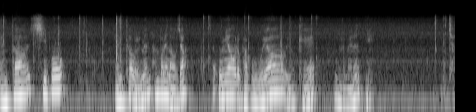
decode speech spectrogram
엔터, 15, 엔터 그러면 한 번에 나오죠? 자, 음영으로 바꾸고요. 이렇게 누르면은 예. 됐죠?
